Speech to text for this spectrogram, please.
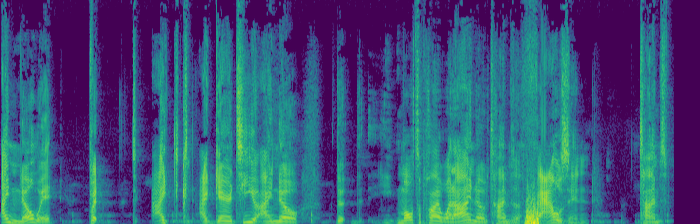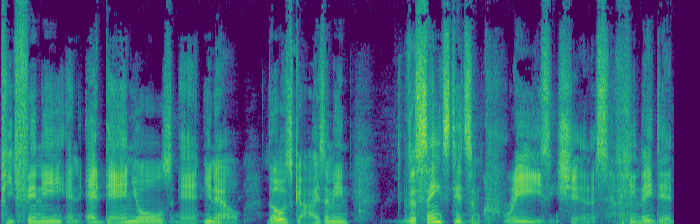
I know it, but I, I guarantee you, I know the, the multiply what I know times a thousand times Pete Finney and Ed Daniels and you know those guys. I mean, the Saints did some crazy shit in this. I mean, they did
